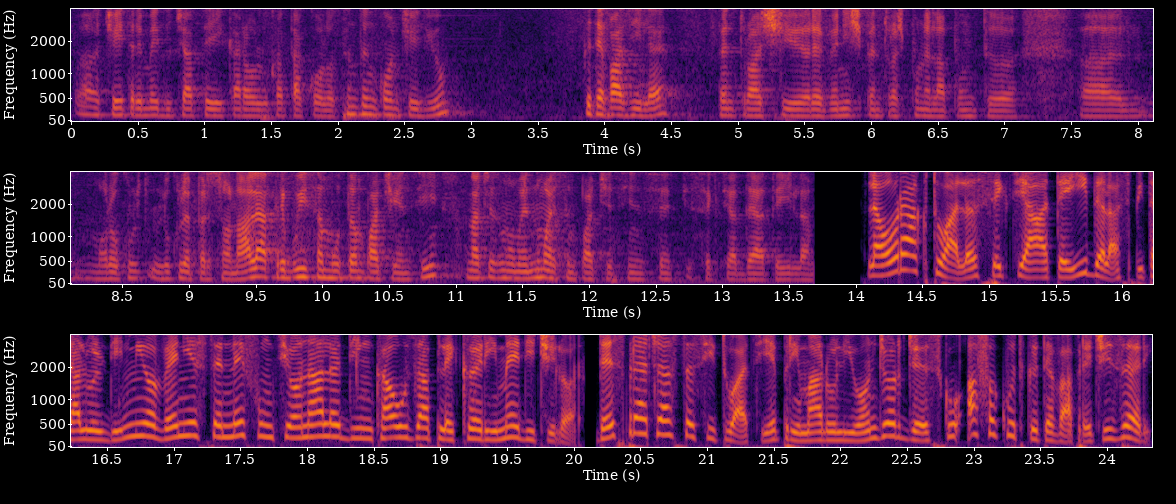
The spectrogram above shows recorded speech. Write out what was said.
uh, cei trei medici atei care au lucrat acolo sunt în concediu, câteva zile, pentru a-și reveni și pentru a-și pune la punct mă rog, lucrurile personale. A trebuit să mutăm pacienții. În acest moment nu mai sunt pacienți în secția de ATI la la ora actuală, secția ATI de la spitalul din Mioveni este nefuncțională din cauza plecării medicilor. Despre această situație, primarul Ion Georgescu a făcut câteva precizări.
